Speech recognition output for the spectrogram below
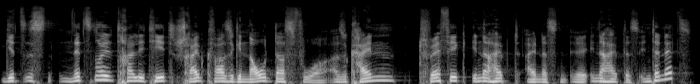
jetzt ist Netzneutralität, schreibt quasi genau das vor. Also kein Traffic innerhalb, eines, äh, innerhalb des Internets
